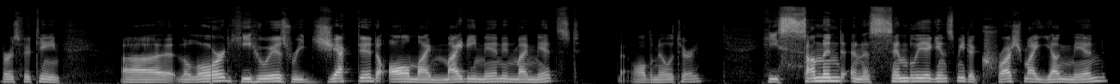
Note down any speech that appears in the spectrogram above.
Verse 15 uh, The Lord, he who is rejected all my mighty men in my midst, all the military. He summoned an assembly against me to crush my young men,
